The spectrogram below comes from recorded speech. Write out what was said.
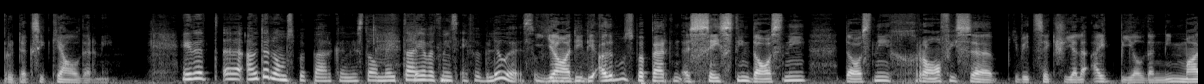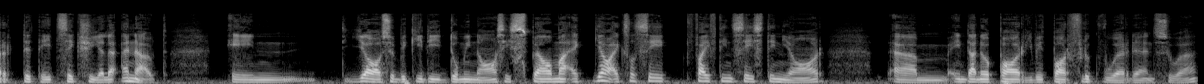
produksie kelder nie Het dit 'n uh, ouderdomsbeperking? Is daar met tye wat mens effe blou is? Ja, die die ouderdomsbeperking is 16. Daar's nie daar's nie grafiese, jy weet, seksuele uitbeelding nie, maar dit het seksuele inhoud. En ja, so 'n bietjie die dominasie spel, maar ek ja, ek sal sê 15, 16 jaar. Ehm um, en dan nou 'n paar, jy weet, paar vloekwoorde en so.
